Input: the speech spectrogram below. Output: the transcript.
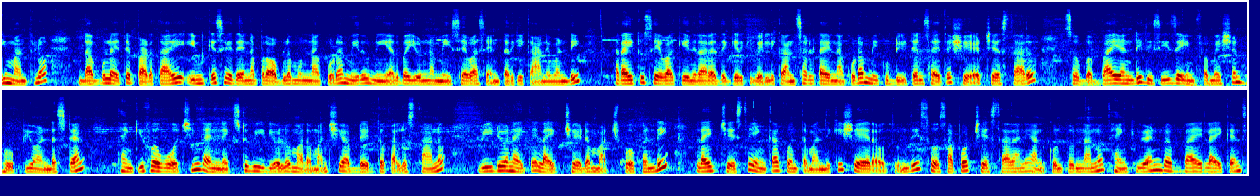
ఈ మంత్ మంత్లో డబ్బులు అయితే పడతాయి. ఇన్ కేస్ ఏదైనా ప్రాబ్లం ఉన్నా కూడా మీరు నియర్ బై ఉన్న మీ సేవా సెంటర్కి కానివ్వండి రైతు సేవా కేంద్రాల దగ్గరికి వెళ్ళి కన్సల్ట్ అయినా కూడా మీకు డీటెయిల్స్ అయితే షేర్ చేస్తారు. సో బాయ్ అండి this is a information. Hope you understand. Thank you for watching and next వీడియోలో మరో మంచి అప్డేట్తో కలుస్తాను. వీడియోని అయితే లైక్ చేయడం మర్చిపోకండి. లైక్ చేస్తే ఇంకా కొంతమందికి షేర్ అవుతుంది. సో సపోర్ట్ చేస్తారని అనుకుంటున్నాను. Thank you and bye like and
